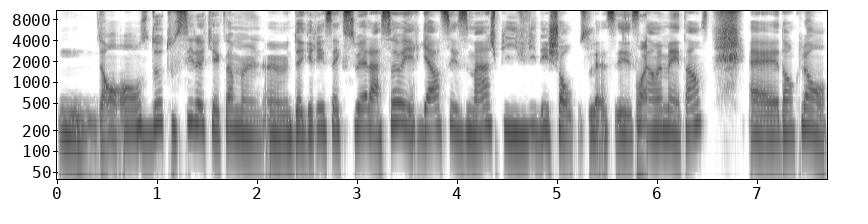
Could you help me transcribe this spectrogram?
mm, on, se doute aussi là qu'il y a comme un, degré sexuel à ça. Il regarde ses images puis il vit des choses là. C'est quand même intense. Euh, donc là on,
